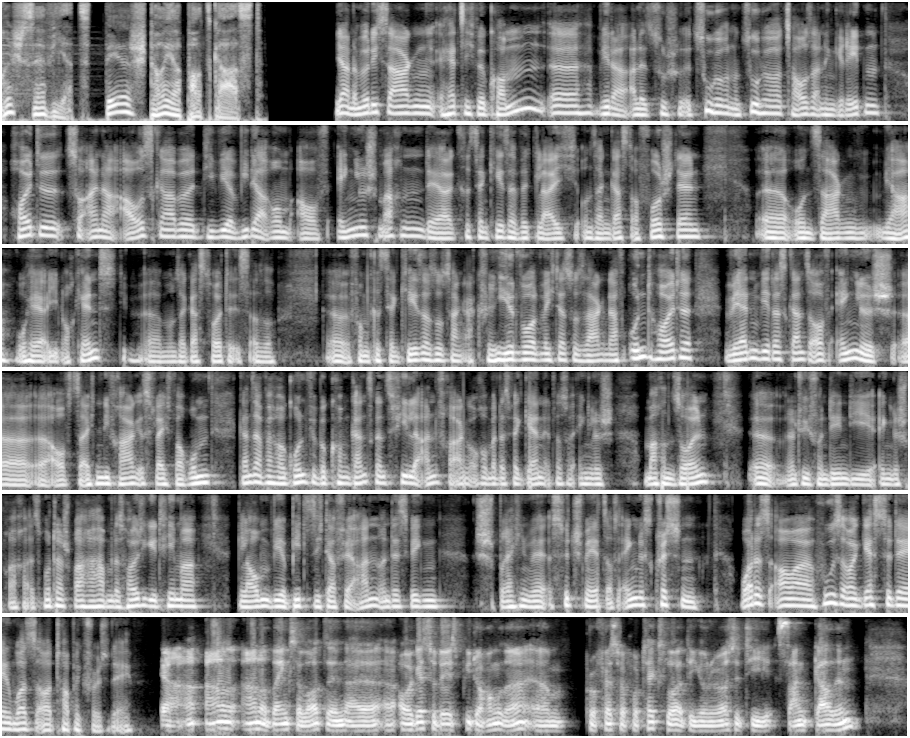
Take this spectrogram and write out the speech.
Frisch serviert, der Steuerpodcast. Ja, dann würde ich sagen, herzlich willkommen äh, wieder alle Zuh Zuhörerinnen und Zuhörer zu Hause an den Geräten. Heute zu einer Ausgabe, die wir wiederum auf Englisch machen. Der Christian Käser wird gleich unseren Gast auch vorstellen äh, und sagen, ja, woher er ihn auch kennt. Die, äh, unser Gast heute ist also äh, vom Christian Käser sozusagen akquiriert worden, wenn ich das so sagen darf. Und heute werden wir das Ganze auf Englisch äh, aufzeichnen. Die Frage ist vielleicht, warum? Ganz einfacher Grund, wir bekommen ganz, ganz viele Anfragen, auch immer, dass wir gerne etwas auf Englisch machen sollen. Äh, natürlich von denen, die Englischsprache als Muttersprache haben. Das heutige Thema, glauben wir, bietet sich dafür an und deswegen sprechen wir, switchen wir jetzt aufs Englisch. Christian, what is our, who's our guest today and what's our topic for today? Yeah, Arne, Arne thanks a lot. And uh, our guest today is Peter Hongler, um, professor for tax law at the University St. Gallen.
